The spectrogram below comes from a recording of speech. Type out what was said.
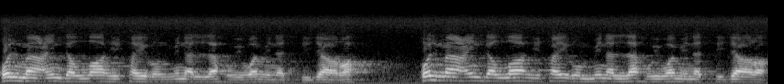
قل ما عند الله خير من اللهو ومن التجاره قل ما عند الله خير من اللهو ومن التجارة.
